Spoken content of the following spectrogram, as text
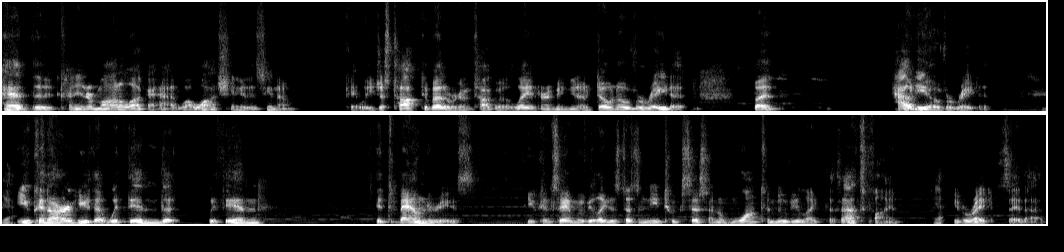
head the kind of inner monologue i had while watching it is you know okay we just talked about it we're going to talk about it later. I mean you know don't overrate it but how do you overrate it? Yeah. you can argue that within the within its boundaries you can say a movie like this doesn't need to exist. I don't want a movie like this. That's fine. Yeah. you have a right to say that.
